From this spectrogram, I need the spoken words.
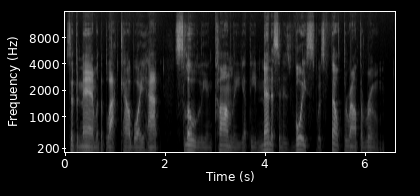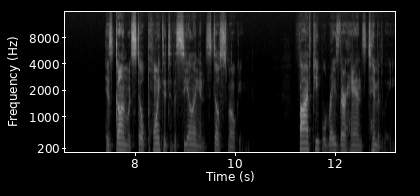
said the man with the black cowboy hat, slowly and calmly, yet the menace in his voice was felt throughout the room. His gun was still pointed to the ceiling and still smoking. Five people raised their hands timidly.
